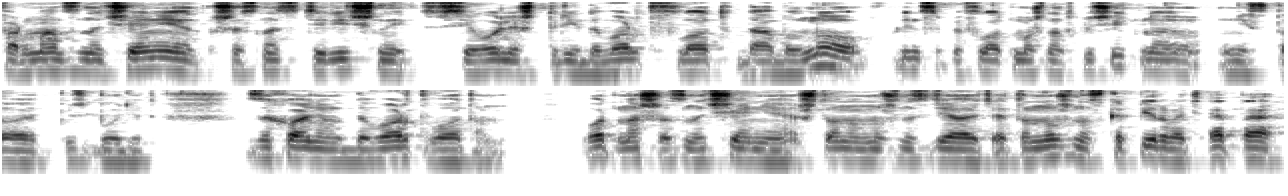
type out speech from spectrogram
формат значения 16-ричный всего лишь 3 the word float double. Ну в принципе float можно отключить но не стоит пусть будет. Заходим в the word вот он. Вот наше значение. Что нам нужно сделать? Это нужно скопировать. Это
